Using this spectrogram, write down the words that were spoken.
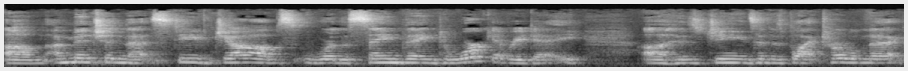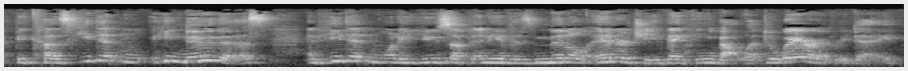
Um, I mentioned that Steve Jobs wore the same thing to work every day. Uh, his jeans and his black turtleneck because he didn't he knew this and he didn't want to use up any of his mental energy thinking about what to wear every day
